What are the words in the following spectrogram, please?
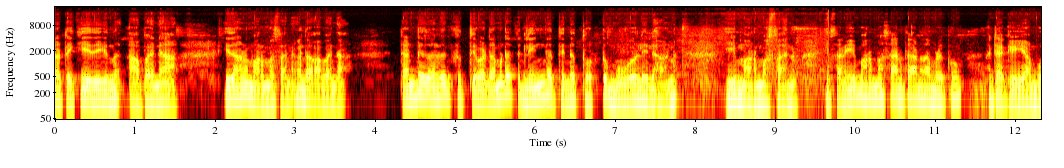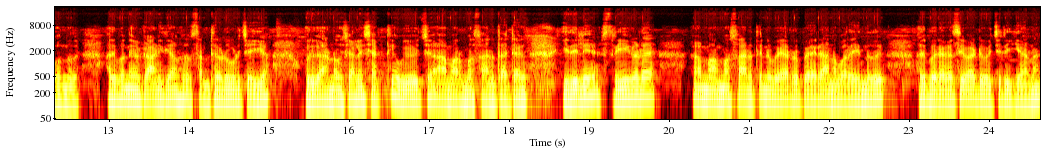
അടക്കി ചെയ്തിരിക്കുന്ന അപന. ഇതാണ് മർമ്മസ്ഥാനം. കണ്ടോ? അപന. രണ്ട് തരം കൃത്യമായിട്ട് നമ്മുടെ ലിംഗത്തിന്റെ തൊട്ട് മുകളിലാണ് ഈ മർമ്മസ്ഥാനം. ഈ സ്ഥാനം ഈ മർമ്മസ്ഥാനത്താണ് നമ്മളിപ്പം അറ്റാക്ക് ചെയ്യാൻ പോകുന്നത്. അതിപ്പോൾ നിങ്ങൾ കാണിക്കാൻ ശ്രദ്ധയോടുകൂടി ചെയ്യുക. ഒരു കാരണവശാലും ശക്തി ഉപയോഗിച്ച് ആ മർമ്മസ്ഥാനത്ത് അറ്റാക്ക് ഇതിൽ സ്ത്രീകളുടെ മർമ്മസ്ഥാനത്തിന് വേറൊരു പേരാണ് പറയുന്നത്. അതിപ്പോൾ രഹസ്യമായിട്ട് വെച്ചിരിക്കുകയാണ്.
